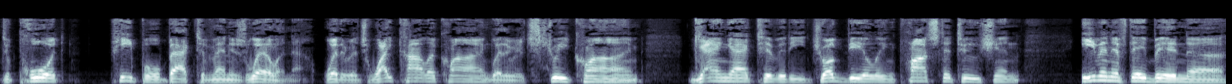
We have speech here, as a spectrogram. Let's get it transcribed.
deport people back to Venezuela now, whether it's white collar crime, whether it's street crime, gang activity, drug dealing, prostitution, even if they've been uh,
